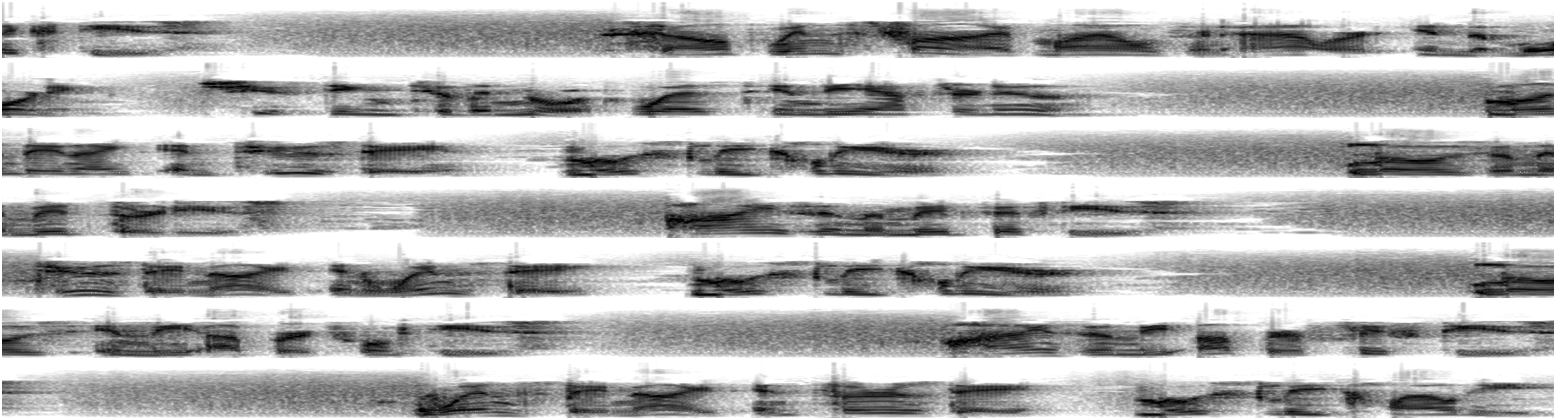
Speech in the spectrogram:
60s. South winds 5 miles an hour in the morning, shifting to the northwest in the afternoon. Monday night and Tuesday, mostly clear. Lows in the mid 30s. Highs in the mid 50s. Tuesday night and Wednesday, mostly clear. Lows in the upper 20s. Highs in the upper 50s. Wednesday night and Thursday, mostly cloudy.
